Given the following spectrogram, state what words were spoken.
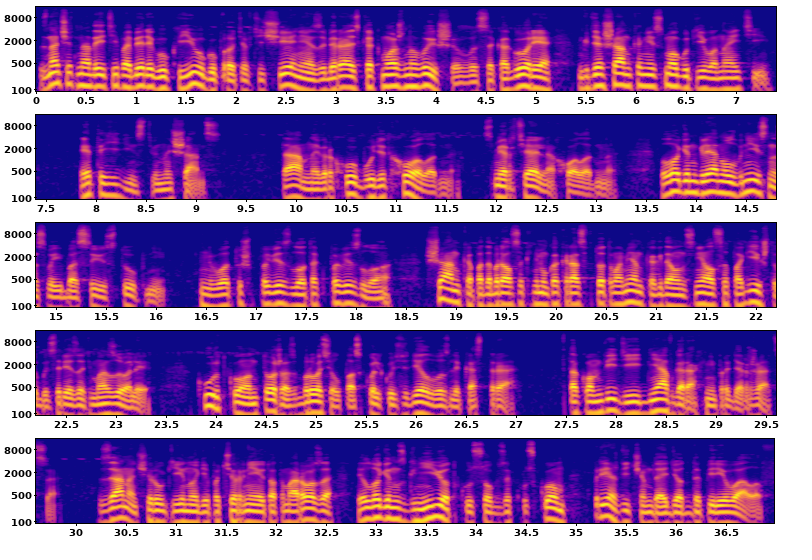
Значит, надо идти по берегу к югу против течения, забираясь как можно выше, в высокогорье, где Шанка не смогут его найти. Это единственный шанс. Там, наверху, будет холодно. Смертельно холодно. Логин глянул вниз на свои босые ступни. Вот уж повезло так повезло. Шанка подобрался к нему как раз в тот момент, когда он снял сапоги, чтобы срезать мозоли. Куртку он тоже сбросил, поскольку сидел возле костра. В таком виде и дня в горах не продержаться. За ночь руки и ноги почернеют от мороза, и Логин сгниет кусок за куском, прежде чем дойдет до перевалов.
